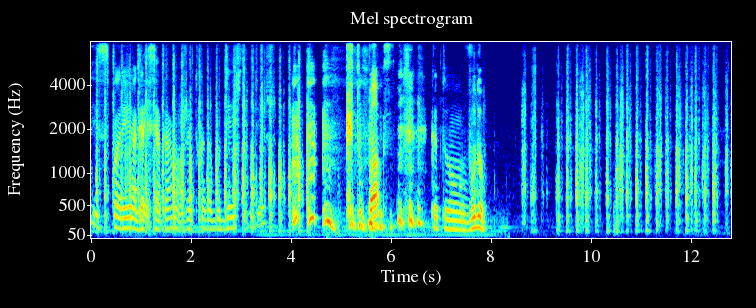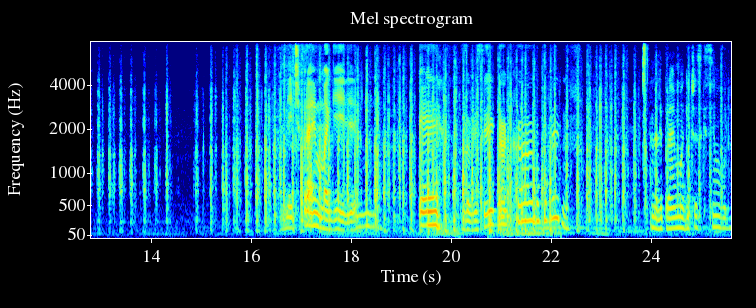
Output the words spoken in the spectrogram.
изпари агресията. Може и тук да будиш, да будиш. Като бокс. Като вудо. Не, че правим магии. Е, зависи как а, го погледнеш. Дали правим магически символи?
